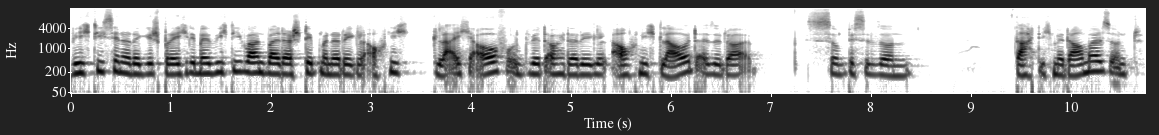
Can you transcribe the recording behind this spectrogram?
wichtig sind oder Gespräche, die mir wichtig waren, weil da steht man in der Regel auch nicht gleich auf und wird auch in der Regel auch nicht laut. Also da ist so ein bisschen so ein, dachte ich mir damals und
